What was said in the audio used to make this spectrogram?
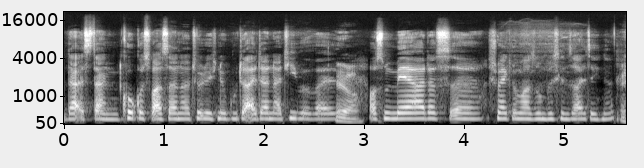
da ist dann Kokoswasser natürlich eine gute Alternative, weil ja. aus dem Meer, das äh, schmeckt immer so ein bisschen salzig, ne? Ja.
